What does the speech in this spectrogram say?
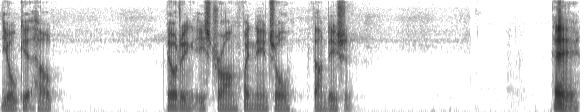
you'll get help building a strong financial foundation. Hey,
